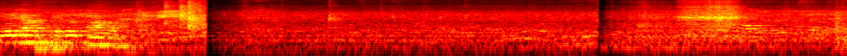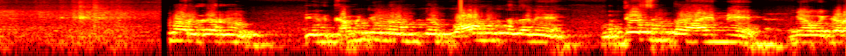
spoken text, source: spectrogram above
ఏ హాస్పిటల్ కావాలి కుమార్ గారు దీని కమిటీలో ఉంటే బాగుంటుందనే ఉద్దేశంతో ఆయన్ని మేము ఇక్కడ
